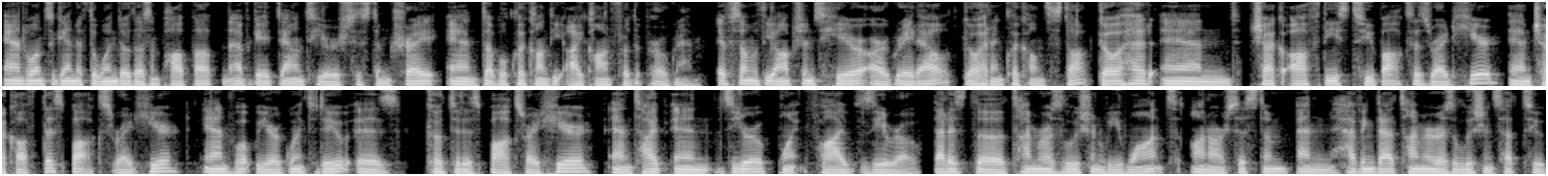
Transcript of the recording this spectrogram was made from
And once again, if the window doesn't pop up, navigate down to your system tray and double click on the icon for the program. If some of the options here are grayed out, go ahead and click on stop. Go ahead and check off these two boxes right here and check off this box right here. And what we are going to do is go to this box right here and type in 0.50. That is the timer resolution we want on our system. And having that timer resolution set to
